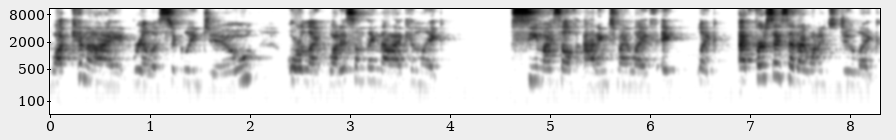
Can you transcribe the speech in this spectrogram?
what can I realistically do? Or like what is something that I can like see myself adding to my life? It like at first I said I wanted to do like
